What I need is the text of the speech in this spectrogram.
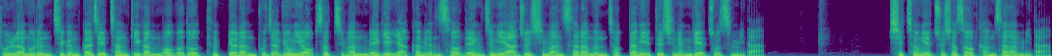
돌나물은 지금까지 장기간 먹어도 특별한 부작용이 없었지만 맥이 약하면서 냉증이 아주 심한 사람은 적당히 드시는 게 좋습니다. 시청해 주셔서 감사합니다.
